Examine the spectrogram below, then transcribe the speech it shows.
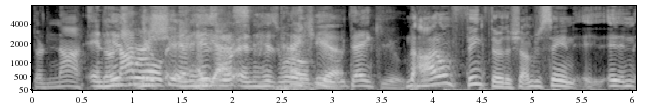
They're not. In they're his not the world- shit- in his wor- yes. in his Thank world, you. yeah. Thank you. No, I don't think they're the shit. I'm just saying, i- in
